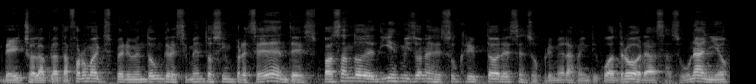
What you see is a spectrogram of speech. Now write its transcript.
De hecho, la plataforma experimentó un crecimiento sin precedentes, pasando de 10 millones de suscriptores en sus primeras 24 horas hace un año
